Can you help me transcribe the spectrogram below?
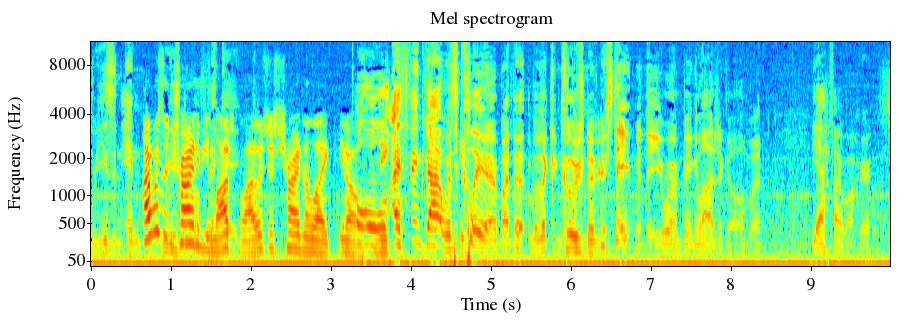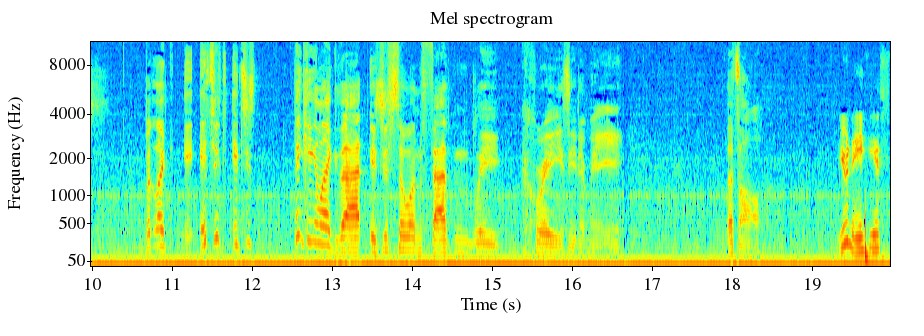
reason and I wasn't trying to be thinking. logical. I was just trying to like, you know, Oh, make I think that was clear by the by the conclusion of your statement that you weren't being logical. But yeah, Firewalker. But like, it, it's just it's just thinking like that is just so unfathomably crazy to me. That's all. you an atheist?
